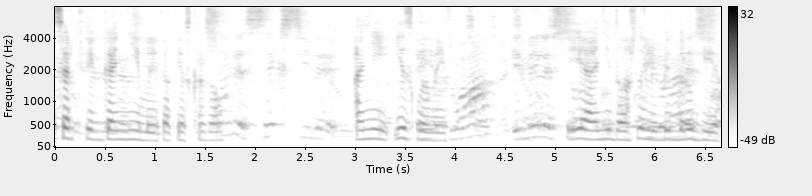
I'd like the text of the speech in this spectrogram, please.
церкви гонимые, как я сказал. Они изгнаны, и они должны любить других.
